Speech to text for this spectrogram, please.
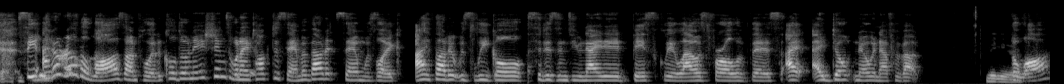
See, I don't know the laws on political donations. When I talked to Sam about it, Sam was like, I thought it was legal. Citizens United basically allows for all of this. I, I don't know enough about the law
